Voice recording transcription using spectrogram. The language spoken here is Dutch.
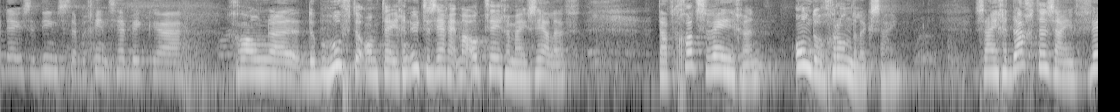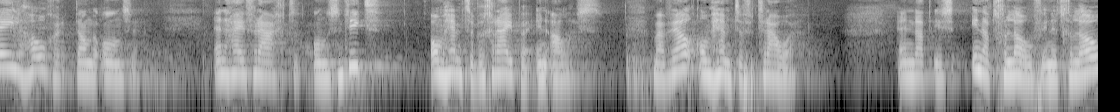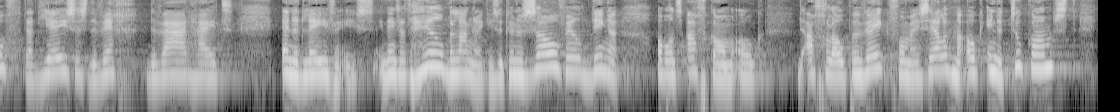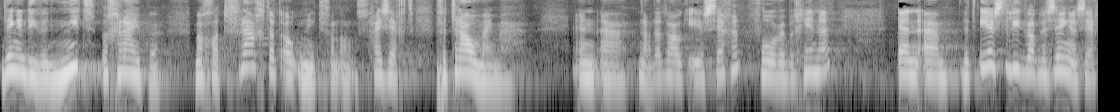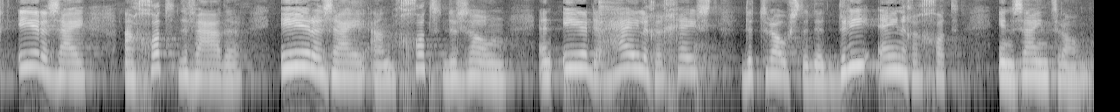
voor deze dienst begint, heb ik uh, gewoon uh, de behoefte om tegen u te zeggen, maar ook tegen mijzelf, dat Gods wegen ondoorgrondelijk zijn. Zijn gedachten zijn veel hoger dan de onze. En hij vraagt ons niet om hem te begrijpen in alles, maar wel om hem te vertrouwen. En dat is in dat geloof, in het geloof dat Jezus de weg, de waarheid en het leven is. Ik denk dat heel belangrijk is. Er kunnen zoveel dingen op ons afkomen, ook de afgelopen week voor mijzelf, maar ook in de toekomst. Dingen die we niet begrijpen. Maar God vraagt dat ook niet van ons. Hij zegt: vertrouw mij maar. En uh, nou, dat wou ik eerst zeggen voor we beginnen. En uh, het eerste lied wat we zingen zegt: Ere zij aan God de Vader, ere zij aan God de Zoon en eer de Heilige Geest de trooster, de drie enige God in zijn troon.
